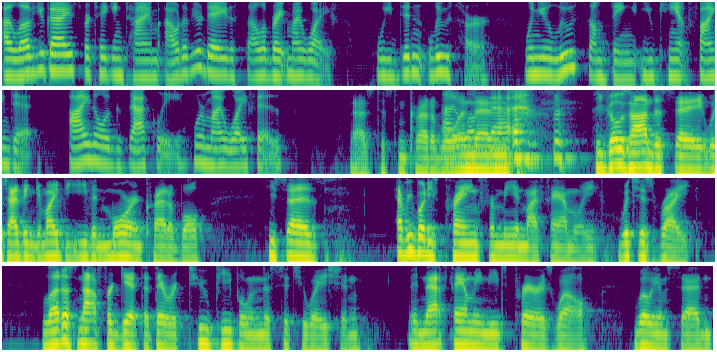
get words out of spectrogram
I love you guys for taking time out of your day to celebrate my wife. We didn't lose her. When you lose something, you can't find it. I know exactly where my wife is. That's just incredible. I and then he goes on to say, which I think it might be even more incredible. He says, Everybody's praying for me and my family, which is right. Let us not forget that there were two people in this situation, and that family needs prayer as well, Williams said.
